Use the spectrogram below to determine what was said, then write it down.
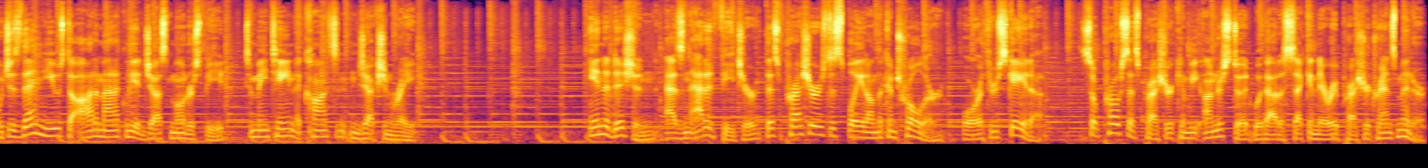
which is then used to automatically adjust motor speed to maintain a constant injection rate. In addition, as an added feature, this pressure is displayed on the controller or through SCADA, so process pressure can be understood without a secondary pressure transmitter.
